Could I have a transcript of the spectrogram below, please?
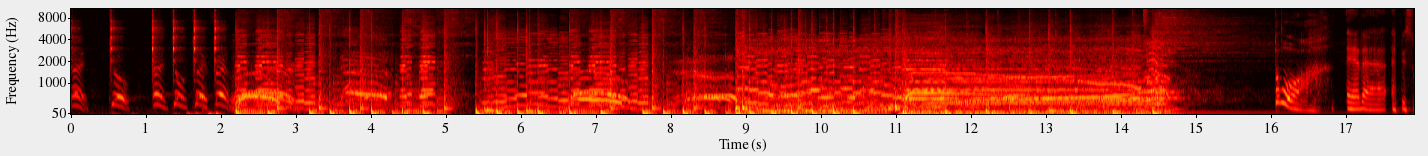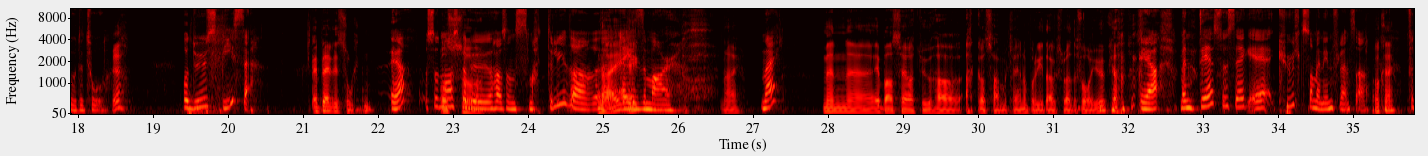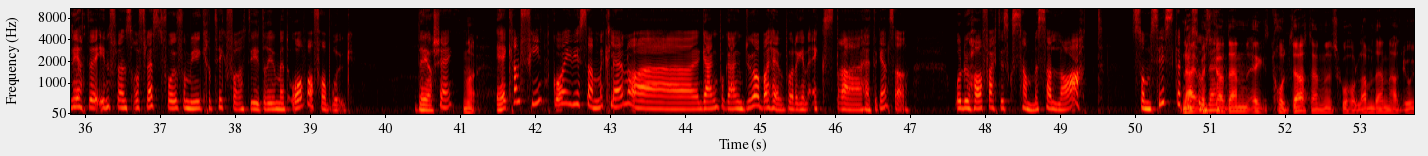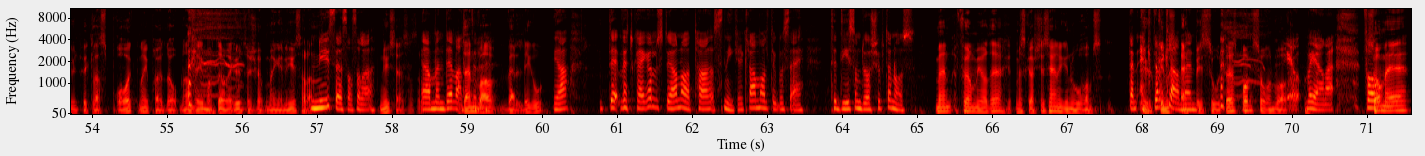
En, to, en, to, tre, fem. Da er det episode to. Ja. Og du spiser. Jeg ble litt sulten. Ja, Så nå Også... skal du ha sånn smattelyder? Nei, jeg- ASMR. Nei. Nei? Men uh, jeg bare ser at du har akkurat samme klærne på deg i dag som du hadde forrige uke. Ja, Men det syns jeg er kult som en influenser. Ok. Fordi at eh, influensere flest får jo for mye kritikk for at de driver med et overforbruk. Det gjør ikke jeg. Nei. Jeg kan fint gå i de samme klærne uh, gang på gang. Du har bare hevet på deg en ekstra hettegenser. Og du har faktisk samme salat som sist Nei, vet episode. du hva, den, Jeg trodde at den skulle holde, men den hadde jo utvikla språk når jeg prøvde å åpne den. Så jeg måtte ut og kjøpe meg en ny salat. Ny cæsarsalat. Ny Cæsarsalat. Ja, men det valgte Den du. var veldig god. Ja. Det, vet du hva jeg har lyst til å gjøre nå? Ta snikreklame, holdt jeg på å si, til de som du har kjøpt den hos. Men før vi gjør det, vi skal ikke si noen ord om Den ekte ukens reklamen. episodesponsoren vår, Jo, vi gjør det. For som er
